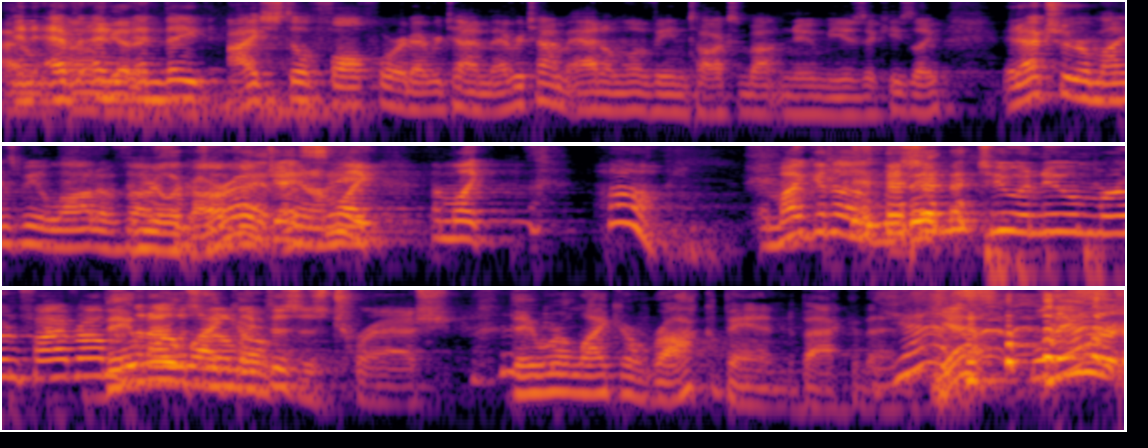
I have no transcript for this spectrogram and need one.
I and ev- I and, and they I still fall for it every time. Every time Adam Levine talks about new music, he's like, it actually reminds me a lot of. Uh, And you're like, "Alright, Jane." let's I'm like. I'm like, huh. Am I gonna listen to a new Maroon Five album? They and then I were listen, and I'm like like, a- this is trash. They were like a rock band back then. yes. Yeah. Well, they were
